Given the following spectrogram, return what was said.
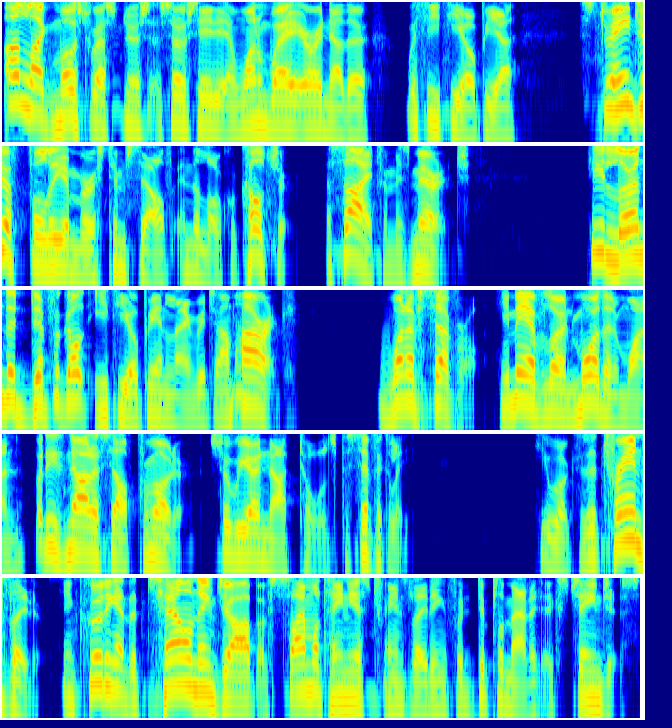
unlike most Westerners associated in one way or another with Ethiopia, Stranger fully immersed himself in the local culture, aside from his marriage. He learned the difficult Ethiopian language Amharic, one of several. He may have learned more than one, but he's not a self promoter, so we are not told specifically. He worked as a translator, including at the challenging job of simultaneous translating for diplomatic exchanges.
